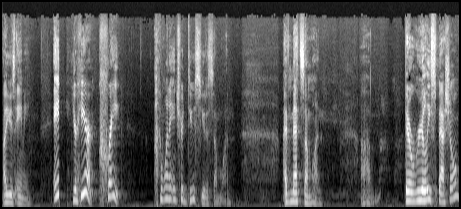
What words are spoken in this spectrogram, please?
I'll use Amy. Amy, you're here. Great. I want to introduce you to someone. I've met someone. Um, they're really special.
